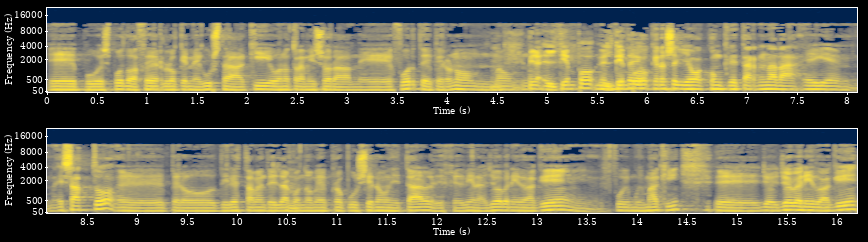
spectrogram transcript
eh, pues puedo hacer lo que me gusta aquí o en otra emisora me fuerte, pero no, no. Mira, el tiempo, el tiempo. Digo que no se llegó a concretar nada eh, exacto, pero directamente ya mm. cuando me propusieron y tal, le dije, mira, yo he venido aquí, fui muy maqui, yo, yo he venido aquí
